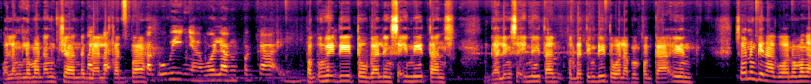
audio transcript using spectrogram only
walang laman ang tiyan, naglalakad pa. Pag uwi niya, walang pagkain. Pag uwi dito, galing sa initan, galing sa initan, pagdating dito, wala pang pagkain. So anong ginagawa ng mga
